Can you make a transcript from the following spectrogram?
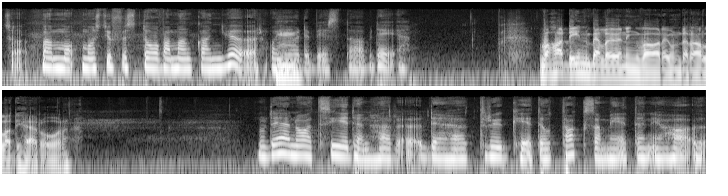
så man må, måste ju förstå vad man kan göra och mm. göra det bästa av det. Vad har din belöning varit under alla de här åren? Det är nog att se den här, den här tryggheten och tacksamheten. Jag har,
